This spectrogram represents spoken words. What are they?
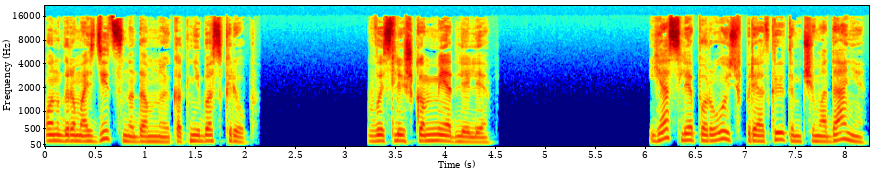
Он громоздится надо мной, как небоскреб. Вы слишком медлили». Я слепо роюсь в приоткрытом чемодане,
